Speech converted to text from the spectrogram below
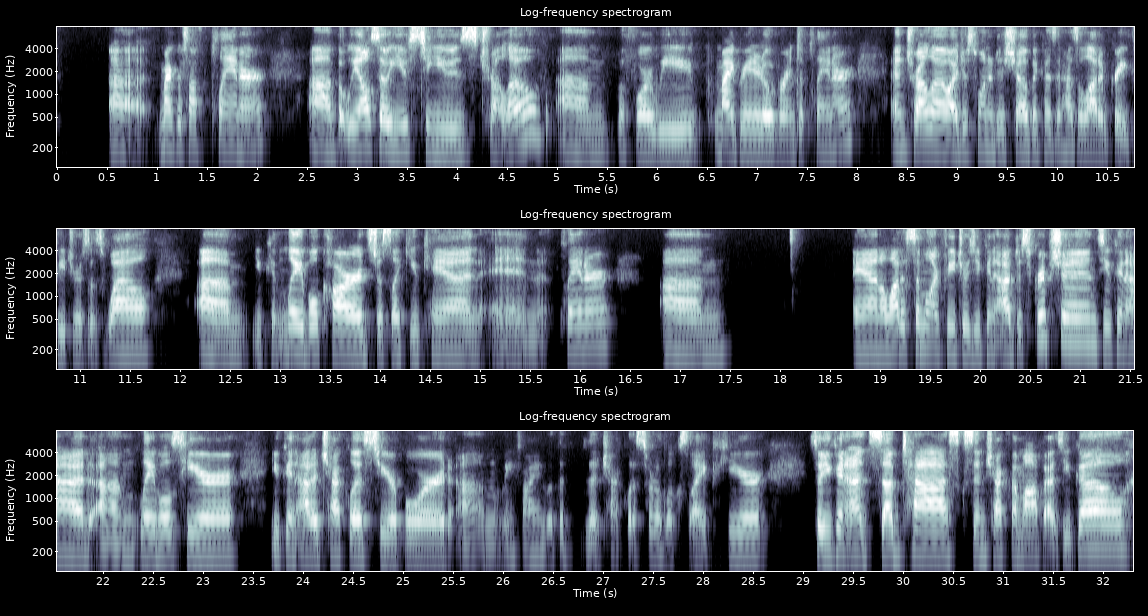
uh, Microsoft Planner. Uh, but we also used to use Trello um, before we migrated over into Planner. And Trello, I just wanted to show because it has a lot of great features as well. Um, you can label cards just like you can in Planner. Um, and a lot of similar features. You can add descriptions, you can add um, labels here, you can add a checklist to your board. Um, let me find what the, the checklist sort of looks like here. So you can add subtasks and check them off as you go.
